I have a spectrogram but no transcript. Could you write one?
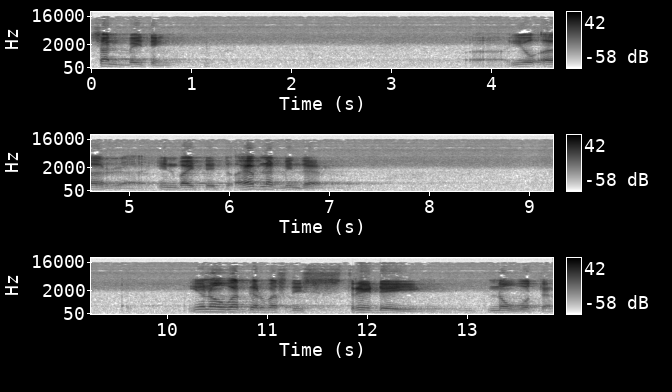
sunbathing. Uh, you are uh, invited to, I have not been there. You know what? There was this three day no water.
